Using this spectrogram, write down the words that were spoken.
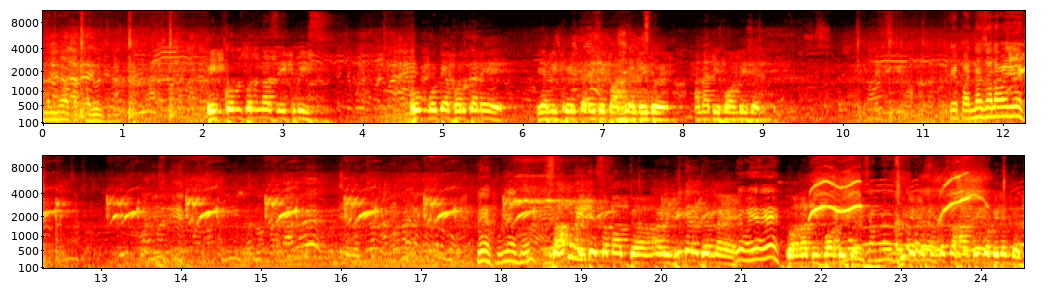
म्हणजे आता खाली उतरू. एकोणपन्नास एकवीस. खूप मोठ्या फरकाने या मी खेळताना इथे पाहायला मिळतोय. अनादी फाउंडेशन ते पन्नास झाला पाहिजे. ते पुढे अजून. सामना इथे समाप्त आणि विनर ठरलाय. तो अनादी फाउंडेशन विजेत्या संघाचं हार्दिक अभिनंदन.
